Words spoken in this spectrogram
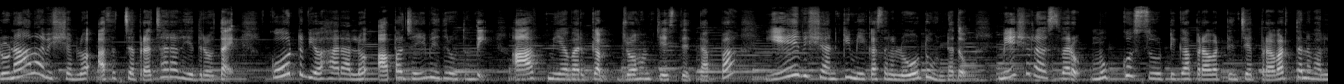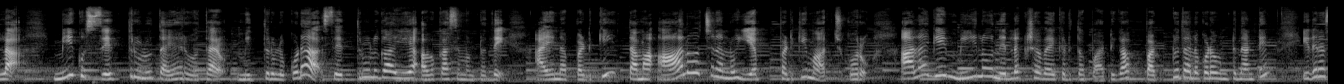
రుణాల విషయంలో అసత్య ప్రచారాలు ఎదురవుతాయి. కోర్టు వ్యవహారాల్లో అపజయం ఎదురవుతుంది. ఆత్మీయ వర్గం ద్రోహం చేస్తే తప్ప ఏ విషయానికి మీకు అసలు లోటు ఉండదు. మేషరాశివారు ముక్కు సూటిగా ప్రవర్తించే ప్రవర్తన వల్ల మీకు శత్రువులు తయారవుతారు. మిత్రులు కూడా శత్రువులుగా అయ్యే అవకాశం ఉంటుంది. అయినప్పటికీ తమ ఆలోచనలను ఎప్పటికీ మార్చుకోరు. అలాగే మీలో నిర్లక్ష్య వైఖరితో పాటుగా పట్టుదల కూడా ఉంటుందంటే ఏదైనా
